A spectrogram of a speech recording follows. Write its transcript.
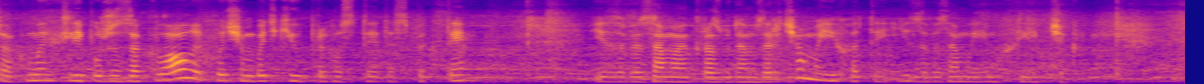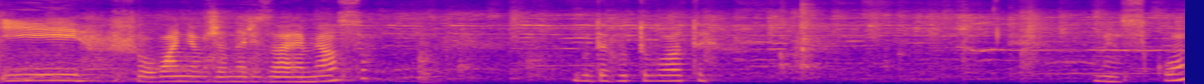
Так, ми хліб уже заклали, хочемо батьків пригостити, спекти. І завеземо, якраз будемо за речами їхати, і завеземо їм хлібчик. І що, Ваня вже нарізає м'ясо, буде готувати. М'яско.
